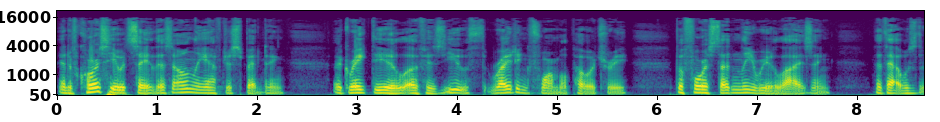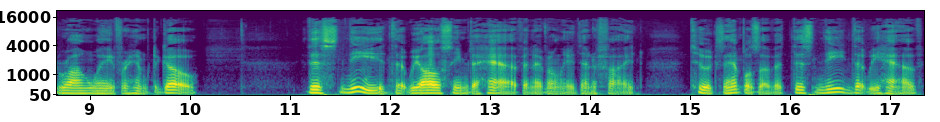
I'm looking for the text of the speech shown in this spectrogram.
And of course, he would say this only after spending a great deal of his youth writing formal poetry before suddenly realizing that that was the wrong way for him to go. This need that we all seem to have, and I've only identified two examples of it, this need that we have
